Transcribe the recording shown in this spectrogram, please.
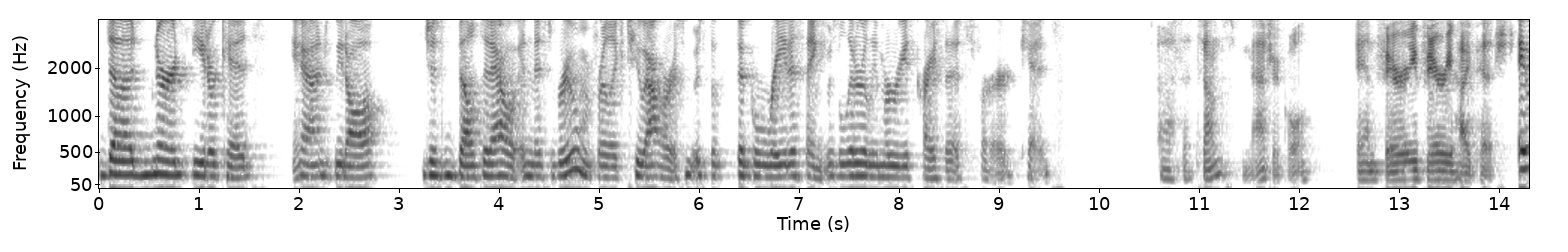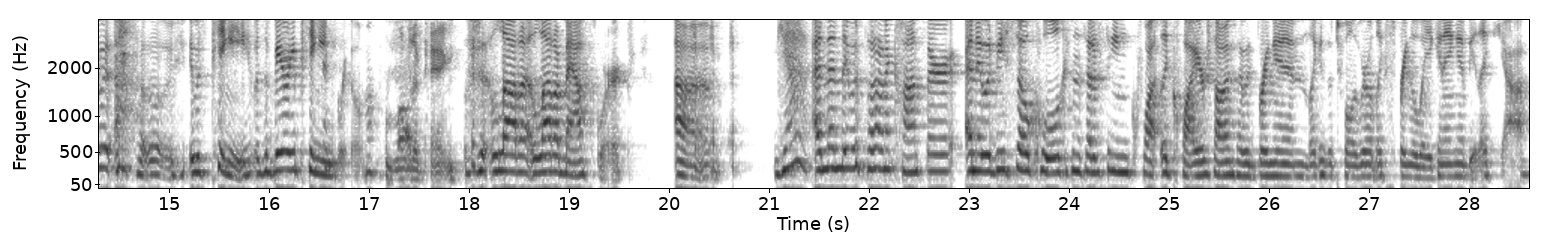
the nerd theater kids and we'd all just belt it out in this room for like two hours and it was the, the greatest thing it was literally marie's crisis for kids Oh, that sounds magical and very, very high pitched. It was it was pingy. It was a very pingy room. A lot of ping. a lot of a lot of mask work. Um, yeah, and then they would put on a concert, and it would be so cool because instead of singing qui- like choir songs, I would bring in like as a twelve year old like Spring Awakening and be like, yeah,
